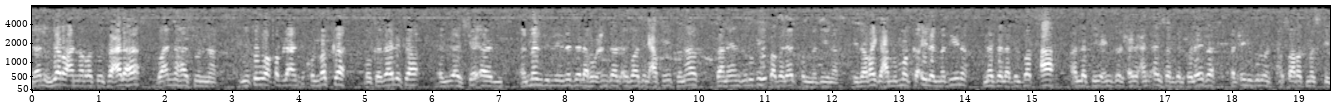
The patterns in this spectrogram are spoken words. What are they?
لأنه يرى أن الرسول فعلها وأنها سنة. يطوى قبل أن يدخل مكة وكذلك الشيء المنزل اللي نزله عند وادي العقيق هناك كان ينزل به قبل يدخل المدينة، إذا رجع من مكة إلى المدينة نزل بالبطحة التي عند عن أيسر ذي الحليفة. الحين يقولون صارت مسجد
